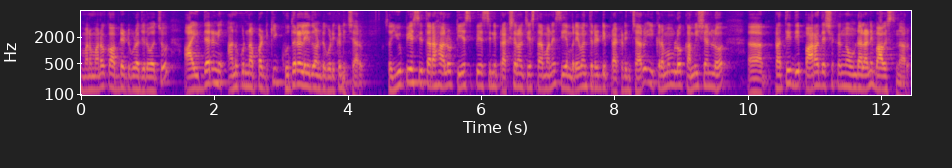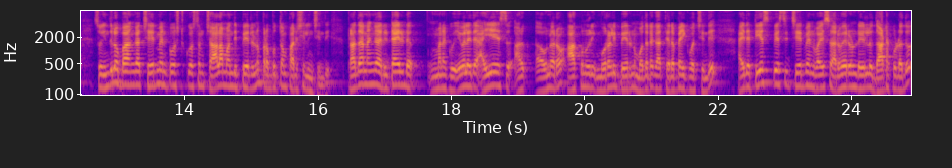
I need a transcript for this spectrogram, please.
మనం మరొక అప్డేట్ కూడా చూడవచ్చు ఆ ఇద్దరిని అనుకున్నప్పటికీ కుదరలేదు అంటూ కూడా ఇక్కడ ఇచ్చారు. సో యూపీఎస్సీ తరహాలో టీఎస్పీఎస్సీని ప్రక్షాళన చేస్తామని సీఎం రేవంత్ రెడ్డి ప్రకటించారు. ఈ క్రమంలో కమిషన్లో ప్రతిదీ పారదర్శకంగా ఉండాలని భావిస్తున్నారు. సో ఇందులో భాగంగా చైర్మన్ పోస్ట్ కోసం చాలామంది పేర్లను ప్రభుత్వం పరిశీలించింది. ప్రధానంగా రిటైర్డ్ మనకు ఎవరైతే ఐఏఎస్ ఉన్నారో ఆకునూరి మురళి పేరును మొదటగా తెరపైకి వచ్చింది. అయితే టీఎస్పీఎస్సీ చైర్మన్ వయసు అరవై రెండు ఏళ్ళు దాటకూడదు.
